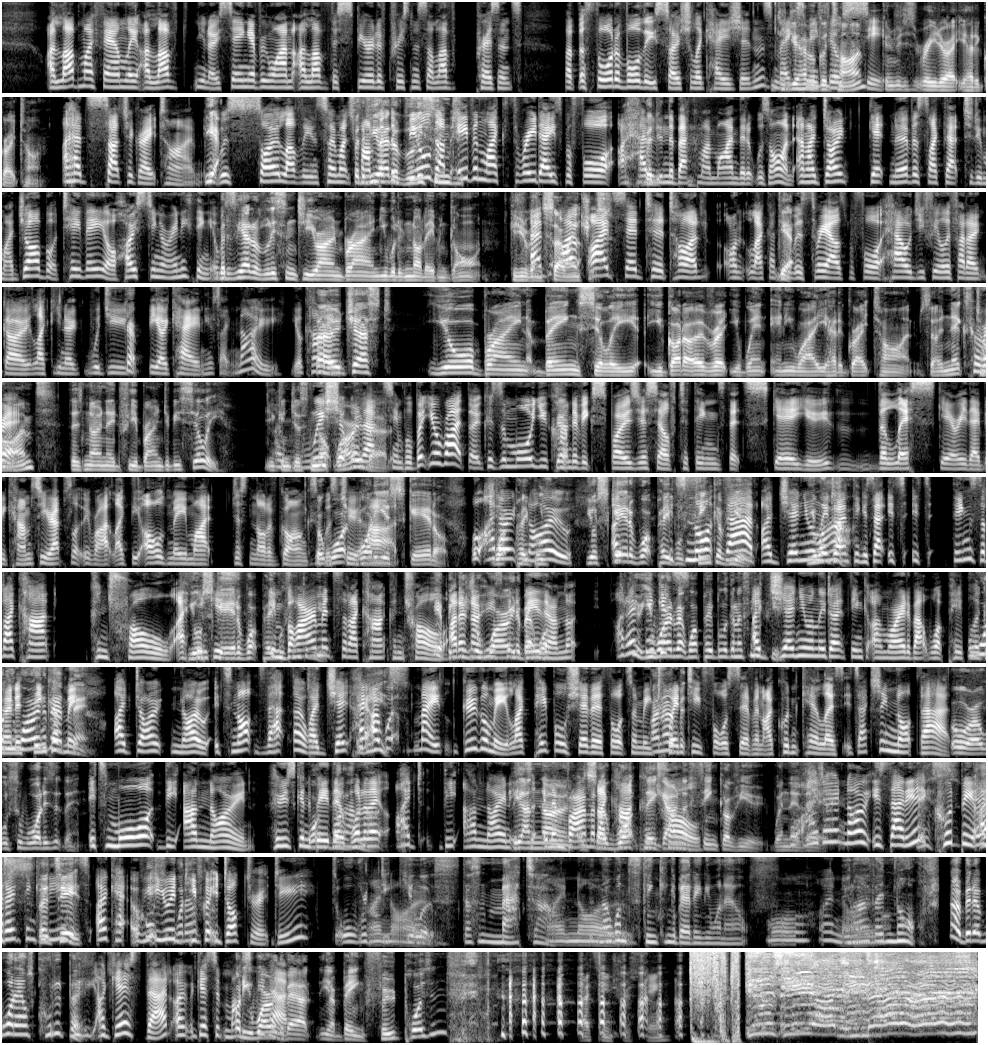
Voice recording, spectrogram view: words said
I love my family. I love, you know, seeing everyone. I love the spirit of Christmas. I love presents. But the thought of all these social occasions Did makes you have me a good feel time? sick. Can we just reiterate you had a great time? I had such a great time. Yeah. It was so lovely and so much But if fun. you But had the have build up, listened- even like three days before, I had But- it in the back of my mind that it was on. And I don't get nervous like that to do my job or TV or hosting or anything. It but was if you had have listened to your own brain, you would have not even gone because you'd have been I'd- so I, anxious. I'd said to Todd on like I think Yeah. it was three hours before, how would you feel if I don't go? Like, you know, would you be okay? And he was like, No, you're coming. So just your brain being silly, you got over it, you went anyway, you had a great time. So next time, there's no need for your brain to be silly. You can I just wish not it were that about it. simple. But you're right though, because the more you kind of expose yourself to things that scare you, the less scary they become. So you're absolutely right. Like the old me might just not have gone because it was what, too what hard. are you scared of? Well, I What don't people- know. You're scared I- of what people it's think not of that. you. I genuinely You don't think it's that. It's it's things that I can't control. I You're think scared of what people think of you. environments that I can't control. Yeah, I don't know who's going to about be there. I'm not. I don't you're worried it's- about what people are going to think I of you. genuinely don't think I'm worried about what people Well, are what going to worried think of me. then? I don't know. It's not that though. I gen- hey, I, mate, Google me. Like people share their thoughts on me I know, but- twenty four seven. I couldn't care less. It's actually not that. All right, well, so what is it then? It's more the unknown. Who's going to be there? what What, are they? I the unknown. The it's unknown. an environment so I can't what they're control. going to think of you when they're Well, there. I don't know. Is that it? it could be. I don't think that's it it. is. Okay, Course, you, you've got your doctorate, do you? It's all I know. ridiculous. Doesn't matter. I know. No one's thinking about anyone else. Well, I know. You know, they're not. No, but uh, what else could it be? I guess that. I guess it must What are you worried that. about? You know, being food poisoned? That's interesting.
